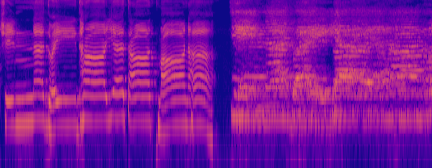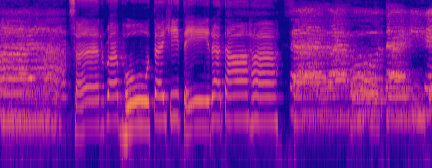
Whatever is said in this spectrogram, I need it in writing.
छिन्नद्वैधायतात्मानः। सर्वभूतहिते रताः सर्वभूतहिते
